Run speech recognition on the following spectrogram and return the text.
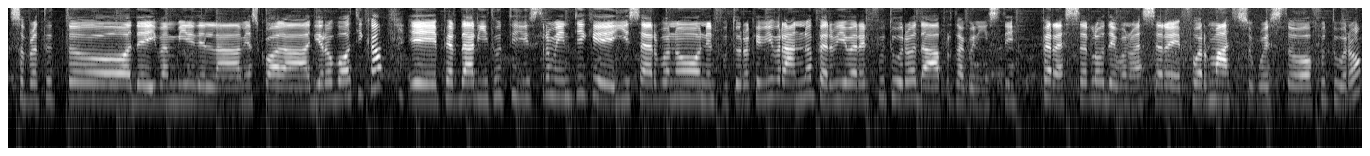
soprattutto dei bambini della mia scuola di robotica e per dargli tutti gli strumenti che gli servono nel futuro che vivranno per vivere il futuro da protagonisti. Per esserlo devono essere formati su questo futuro,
